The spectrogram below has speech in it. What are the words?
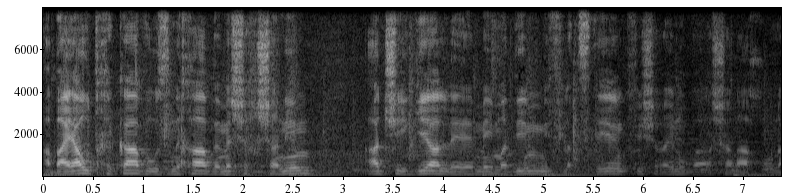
הבעיה הודחקה והוזנחה במשך שנים עד שהגיעה למימדים מפלצתיים, כפי שראינו בשנה האחרונה.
